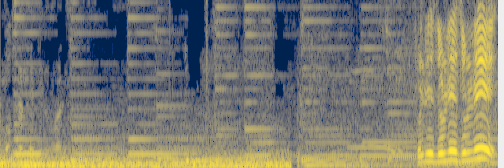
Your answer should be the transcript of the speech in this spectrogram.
이거 돌리 돌리 돌리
